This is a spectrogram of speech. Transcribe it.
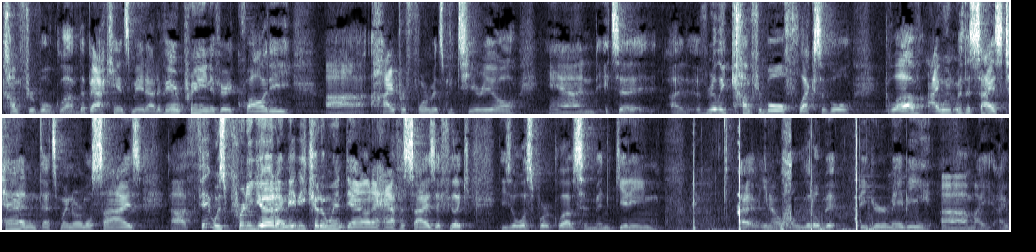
comfortable glove. The backhand's made out of airprene, a very quality, uh, high performance material, and it's a, a, a really comfortable, flexible glove. I went with a size 10. That's my normal size. Uh, fit was pretty good. I maybe could have went down a half a size. I feel like these Uhlsport gloves have been getting, uh, you know, a little bit bigger. Maybe um, I, I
